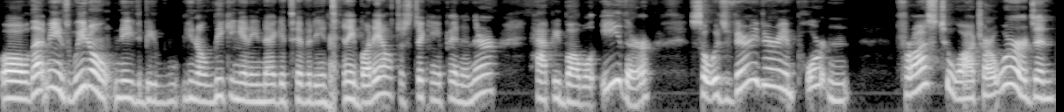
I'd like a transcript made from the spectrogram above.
Well, that means we don't need to be, you know, leaking any negativity into anybody else or sticking a pin in their happy bubble either. So it's very, very important for us to watch our words. And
